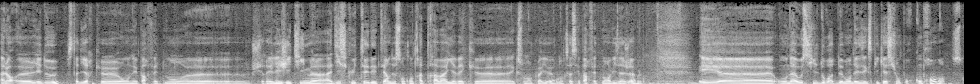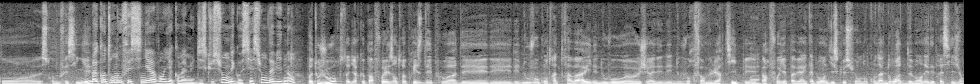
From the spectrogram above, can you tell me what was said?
Alors euh, les deux, c'est-à-dire qu'on est parfaitement, euh, je dirais, légitime à, à discuter des termes de son contrat de travail avec euh, avec son employeur. Donc ça c'est parfaitement envisageable. Et euh, on a aussi le droit de demander des explications pour comprendre ce qu'on euh, ce qu'on nous fait signer. bah, quand on nous fait signer avant, il y a quand même eu discussion, négociation, David, non? Pas toujours, c'est-à-dire que parfois les entreprises déploient des, des, des nouveaux contrats de travail, des nouveaux, euh, des, des nouveaux formulaires types, et parfois il n'y a pas véritablement de discussion. Donc on a le droit de demander des précisions.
